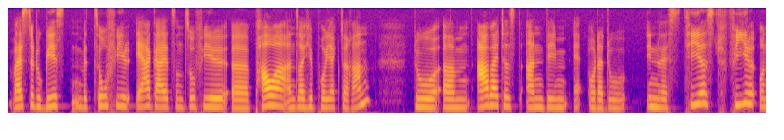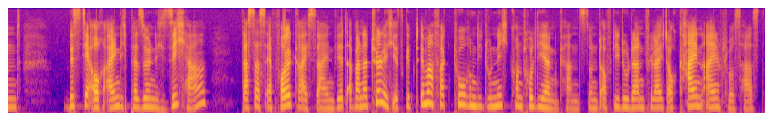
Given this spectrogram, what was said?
weißt du, du gehst mit so viel Ehrgeiz und so viel äh, Power an solche Projekte ran. Du ähm, arbeitest an dem äh, oder du investierst viel und bist dir auch eigentlich persönlich sicher, dass das erfolgreich sein wird. Aber natürlich, es gibt immer Faktoren, die du nicht kontrollieren kannst und auf die du dann vielleicht auch keinen Einfluss hast.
